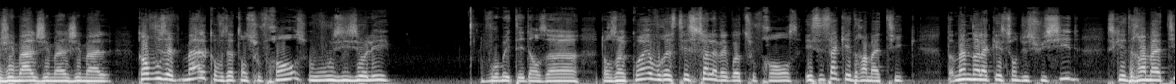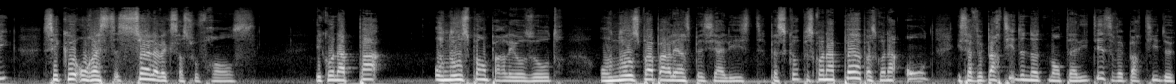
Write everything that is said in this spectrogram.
j'ai mal, j'ai mal, j'ai mal. Quand vous êtes mal, quand vous êtes en souffrance, vous vous isolez. Vous mettez dans un dans un coin et vous restez seul avec votre souffrance. Et c'est ça qui est dramatique. Même dans la question du suicide, ce qui est dramatique, c'est qu'on reste seul avec sa souffrance et qu'on n'a pas, on n'ose pas en parler aux autres. On n'ose pas parler à un spécialiste parce que parce qu'on a peur, parce qu'on a honte et ça fait partie de notre mentalité, ça fait partie de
